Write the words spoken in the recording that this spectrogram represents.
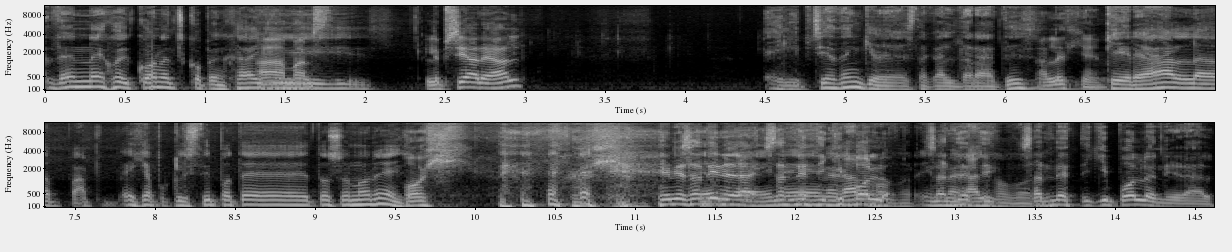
δεν έχω εικόνα της Κοπενχάγη. Α, μάλιστα. Λειψία Ρεάλ. Ε, η Λιψία δεν είναι και στα καλύτερά της. Αλήθεια είναι. Και η Ρεάλ α, α, έχει αποκλειστεί ποτέ τόσο νωρίς. Όχι. Όχι. είναι σαν την, Ε, ναι, σαν την είναι εθνική μεγάλο πόλο. φαβορί. Είναι Σαν, την μεγάλη εθνική- φαβορί. σαν την εθνική πόλο είναι η Ρεάλ.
